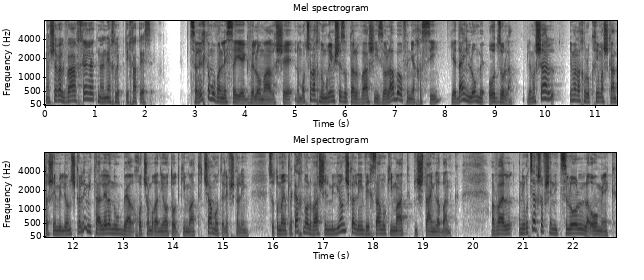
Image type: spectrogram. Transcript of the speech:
מאשר הלוואה אחרת, נניח לפתיחת עסק. צריך כמובן לסייג ולומר שלמרות שאנחנו אומרים שזאת הלוואה שהיא זולה באופן יחסי, היא עדיין לא מאוד זולה. למשל, אם אנחנו לוקחים משכנתה של מיליון שקלים, היא תעלה לנו בהערכות שמרניות עוד כמעט 900 אלף שקלים. זאת אומרת, לקחנו הלוואה של מיליון שקלים והחזרנו כמעט פי שתיים לבנק. אבל אני רוצה עכשיו שנצלול לעומק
